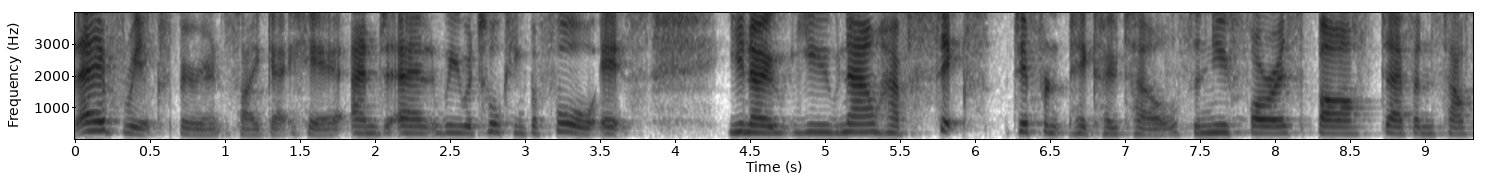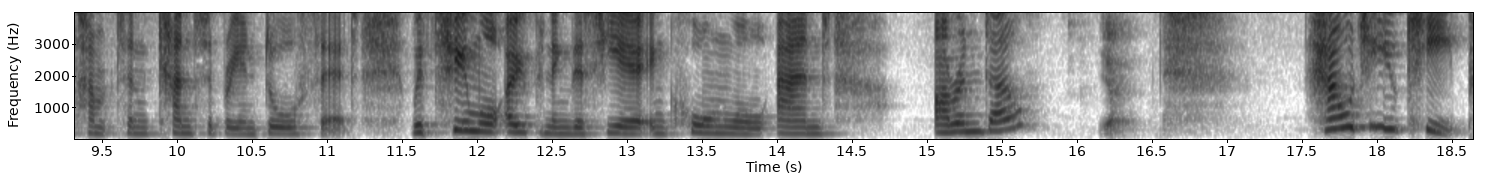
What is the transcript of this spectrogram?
every experience I get here. And and we were talking before, it's you know, you now have six different pig hotels the New Forest, Bath, Devon, Southampton, Canterbury, and Dorset, with two more opening this year in Cornwall and Arundel. Yep. How do you keep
